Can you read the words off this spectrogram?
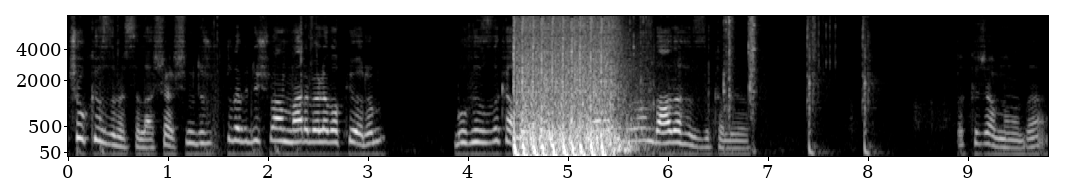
çok hızlı mesela. Şimdi şurada bir düşman var. Böyle bakıyorum. Bu hızlı kalıyor. Daha da hızlı kalıyor. Bakacağım ona da.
